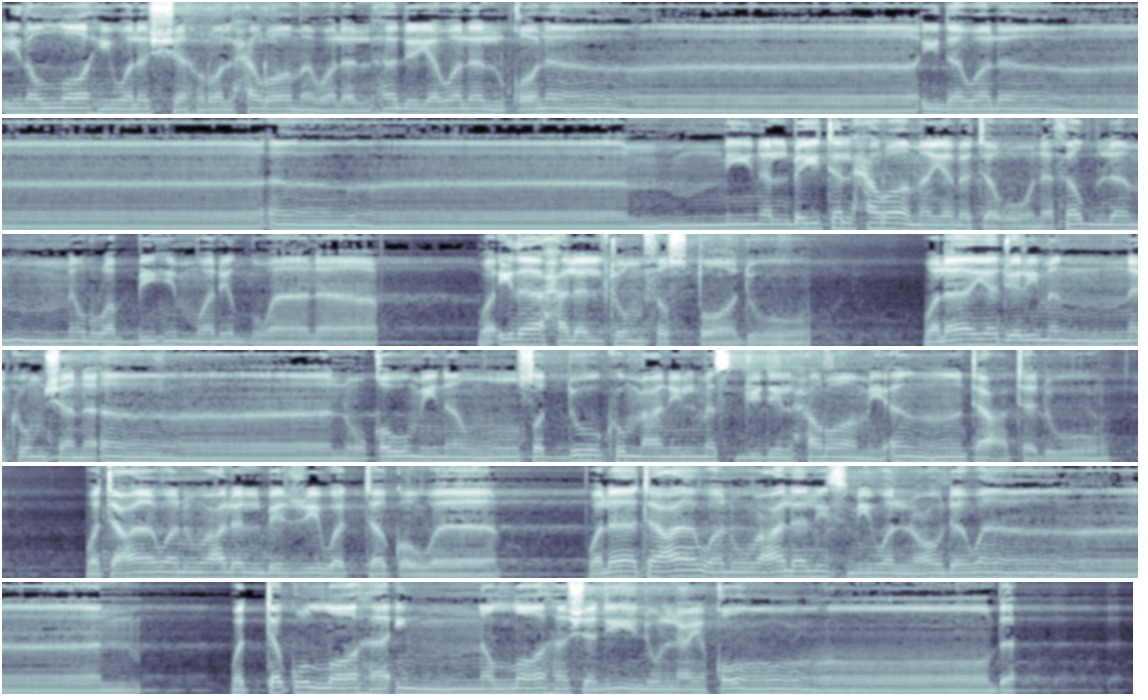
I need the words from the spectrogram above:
الله ولا الشهر الحرام ولا الهدي ولا القلائد ولا آمين. البيت الحرام يبتغون فضلا من ربهم ورضوانا. وإذا حللتم فاصطادوا. ولا يجرمنكم شنآن قوم ان صدوكم عن المسجد الحرام أن تعتدوا وتعاونوا على البر والتقوى ولا تعاونوا على الإثم والعدوان واتقوا الله إن الله شديد العقاب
